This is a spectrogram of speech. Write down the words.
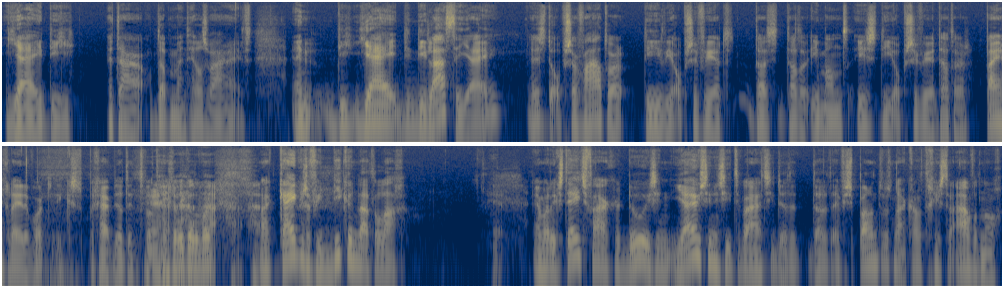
jij die het daar op dat moment heel zwaar heeft. En die jij, die, die laatste jij, dus de observator die weer observeert dat, dat er iemand is die observeert dat er pijn geleden wordt. Ik begrijp dat dit wat Ja. ingewikkelder wordt, maar kijk eens of je die kunt laten lachen. Ja. En wat ik steeds vaker doe, is in, juist in een situatie dat het, dat het even spannend was. Nou, ik had het gisteravond nog.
